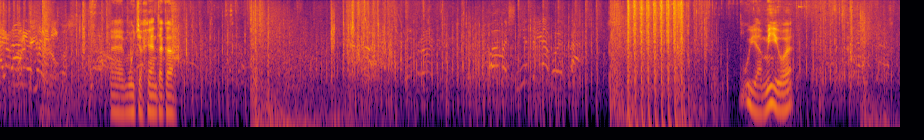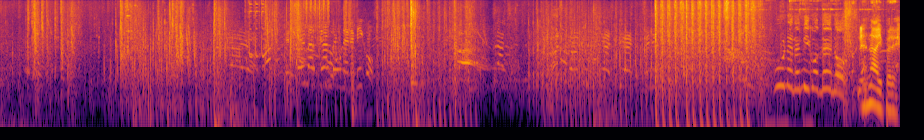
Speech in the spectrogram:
Hay varios enemigos. Eh, mucha gente acá. Uy, amigo, eh. Estoy marcando un enemigo. ¡Un enemigo menos! Sniper.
